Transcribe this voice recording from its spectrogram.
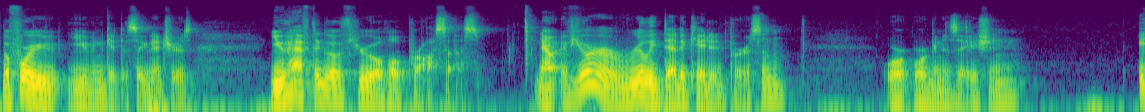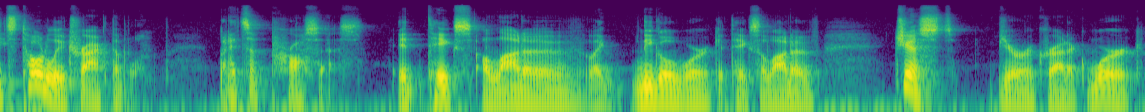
before you even get to signatures, you have to go through a whole process. Now, if you're a really dedicated person or organization, it's totally tractable but it's a process. It takes a lot of like legal work, it takes a lot of just bureaucratic work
